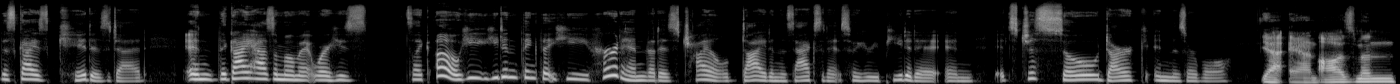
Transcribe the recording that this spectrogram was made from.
this guy's kid is dead. And the guy has a moment where he's it's like, oh, he he didn't think that he heard him that his child died in this accident, so he repeated it and it's just so dark and miserable. Yeah, and Osmond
